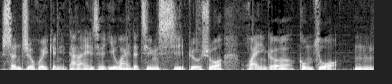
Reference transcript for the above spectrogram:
甚至会给你带来一些意外的惊喜。比如说换一个工作。嗯，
